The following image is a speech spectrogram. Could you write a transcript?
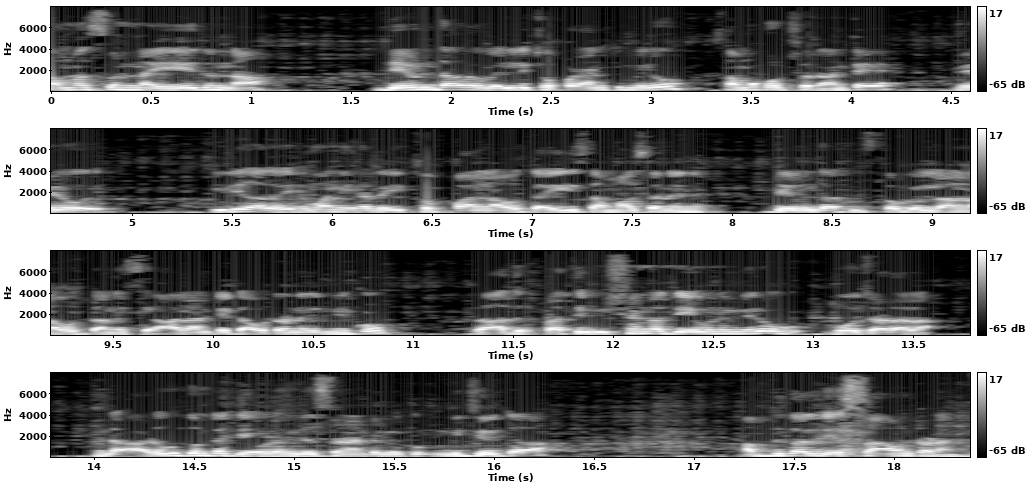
సమస్య ఉన్నా ఏదున్నా దేవుని దగ్గర వెళ్ళి చెప్పడానికి మీరు సమకూర్చారు అంటే మీరు ఇది కాదు ఏమని అదే ఇది చెప్పాలన్నా వద్దా? ఈ సమస్య నేను దేవుని దగ్గర తీసుకో వెళ్ళాలన్నా వద్దా అనేసి అలాంటి డౌట్ అనేది మీకు రాదు. ప్రతి విషయంలో దేవుని మీరు గోచాడాల మీరు అడుగుతుంటే దేవుడు ఏం చేస్తాడంటే మీకు మీ చేత అద్భుతాలు చేస్తూ ఉంటాడని.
